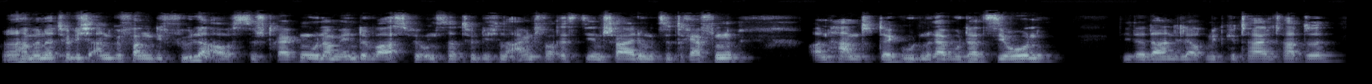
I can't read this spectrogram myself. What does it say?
Und dann haben wir natürlich angefangen, die Fühler auszustrecken und am Ende war es für uns natürlich ein einfaches, die Entscheidung zu treffen, anhand der guten Reputation, die der Daniel auch mitgeteilt hatte,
